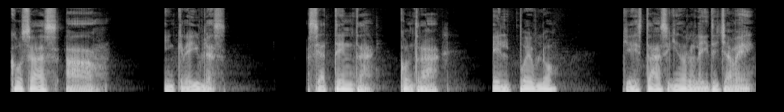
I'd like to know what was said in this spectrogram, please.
cosas ah, increíbles. Se atenta contra el pueblo que está siguiendo la ley de Yahvé.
